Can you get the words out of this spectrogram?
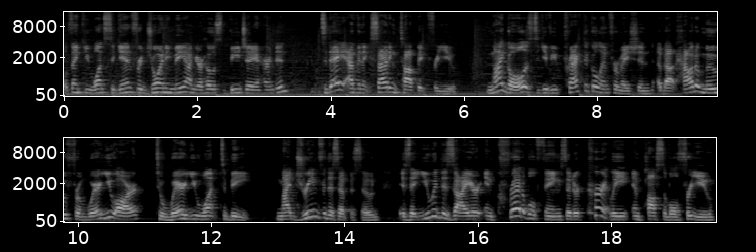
Well, thank you once again for joining me. I'm your host, BJ Herndon. Today, I have an exciting topic for you. My goal is to give you practical information about how to move from where you are to where you want to be. My dream for this episode is that you would desire incredible things that are currently impossible for you,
